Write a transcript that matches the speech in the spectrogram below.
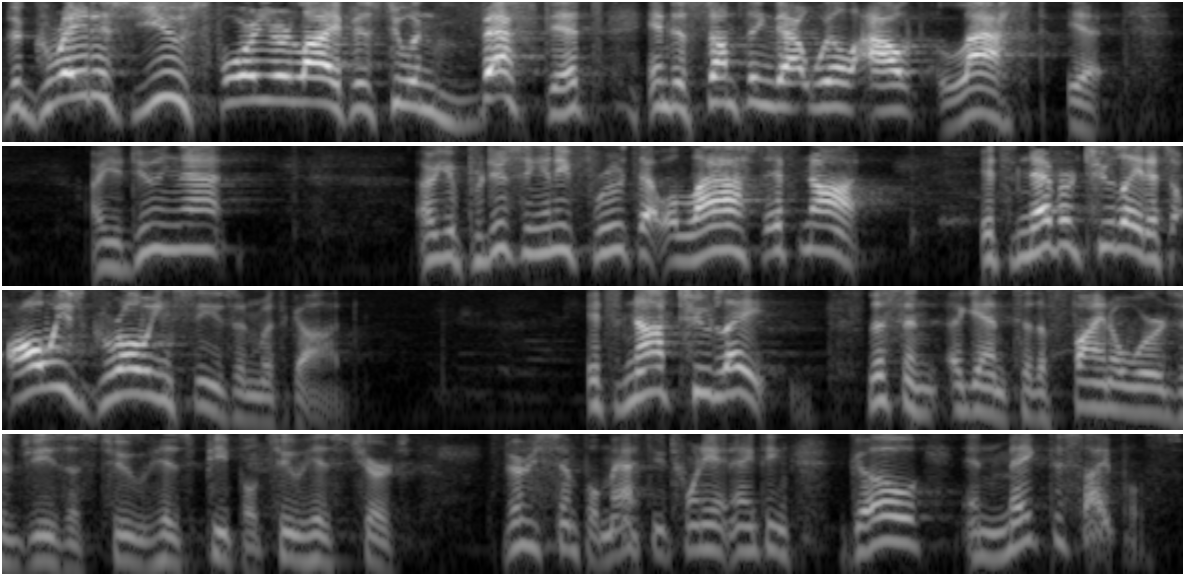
The greatest use for your life is to invest it into something that will outlast it. Are you doing that? Are you producing any fruit that will last? If not, it's never too late. It's always growing season with God. It's not too late. Listen again to the final words of Jesus to his people, to his church. It's Very simple. Matthew 28 19. Go and make disciples.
